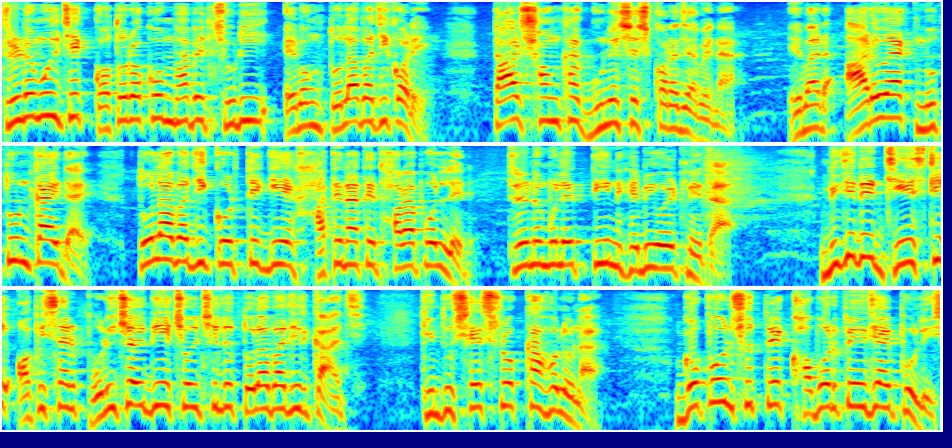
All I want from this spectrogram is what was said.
তৃণমূল যে কত রকমভাবে চুরি এবং তোলাবাজি করে, তার সংখ্যা গুণে শেষ করা যাবে না। এবার আরও এক নতুন কায়দায় তোলাবাজি করতে গিয়ে হাতে নাতে ধরা পড়লেন তৃণমূলের তিন হেভিওয়েট নেতা। নিজেদের জিএসটি অফিসার পরিচয় দিয়ে চলছিল তোলাবাজির কাজ, কিন্তু শেষ রক্ষা হলো না। গোপন সূত্রে খবর পেয়ে যায় পুলিশ।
